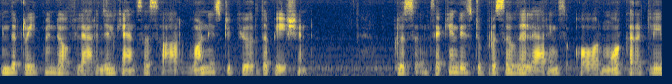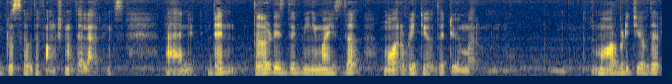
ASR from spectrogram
in the treatment of laryngeal cancers are one is to cure the patient, Pres- second is to preserve the larynx or more correctly preserve the function of the larynx. And then third is to minimize the morbidity of the tumor morbidity of the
